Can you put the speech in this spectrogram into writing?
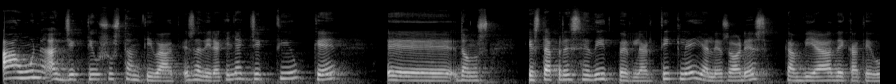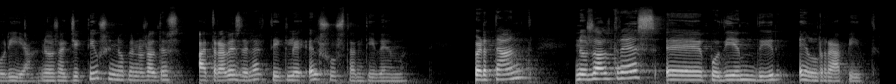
a un adjectiu substantivat, és a dir, aquell adjectiu que, eh, doncs, que està precedit per l'article i aleshores canvia de categoria. No és adjectiu, sinó que nosaltres a través de l'article el substantivem. Per tant, nosaltres eh, podíem dir el ràpid.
